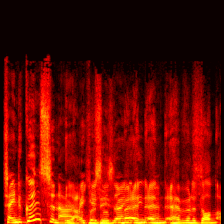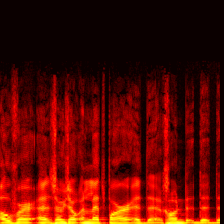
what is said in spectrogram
zijn de kunstenaar. ja, weet je, precies. en, in- en hebben we het dan over eh, sowieso een ledbar, eh, de- gewoon de, de,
